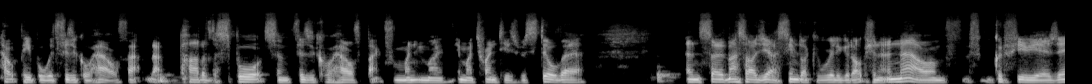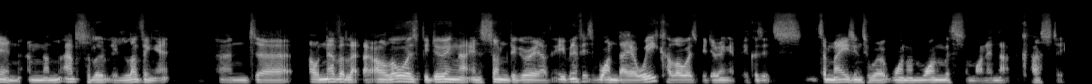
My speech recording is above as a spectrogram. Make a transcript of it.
help people with physical health. That that part of the sports and physical health back from when in my in my twenties was still there. And so massage, yeah, seemed like a really good option. And now I'm a good few years in, and I'm absolutely loving it. and uh, I'll never let that. I'll always be doing that in some degree. Even if it's one day a week, I'll always be doing it because it's it's amazing to work one on one with someone in that capacity.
